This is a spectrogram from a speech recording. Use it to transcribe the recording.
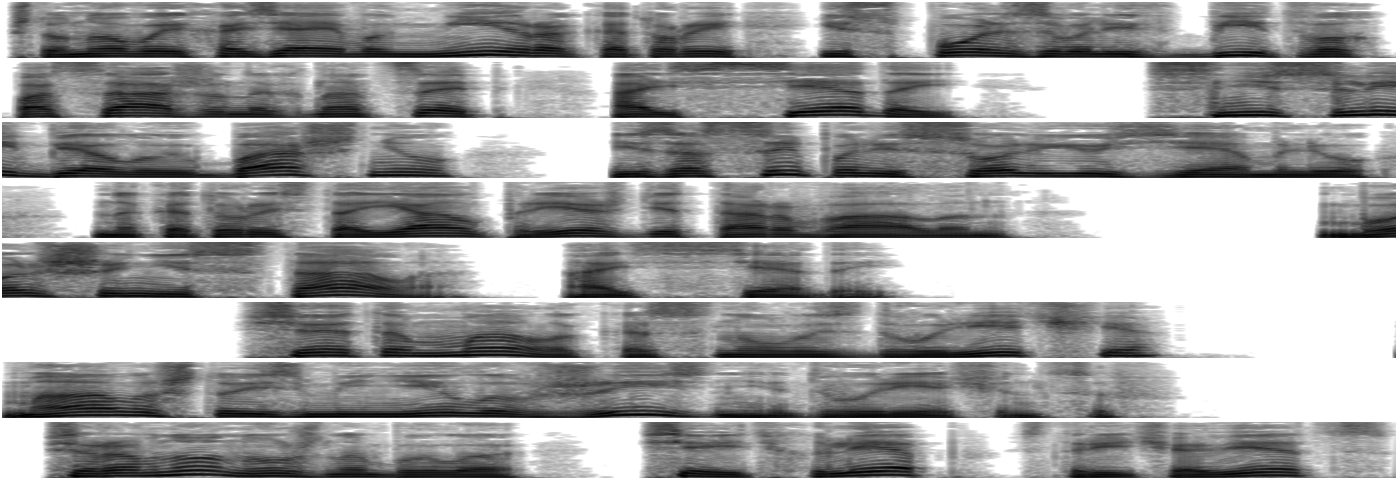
что новые хозяева мира, которые использовали в битвах посаженных на цепь Айседой, снесли Белую башню и засыпали солью землю, на которой стоял прежде Тарвалан. Больше не стало Айседой. Все это мало коснулось двуречья, мало что изменило в жизни двуреченцев. Все равно нужно было сеять хлеб, стричь овец,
